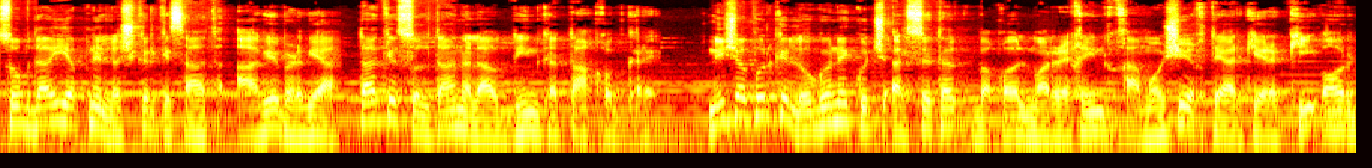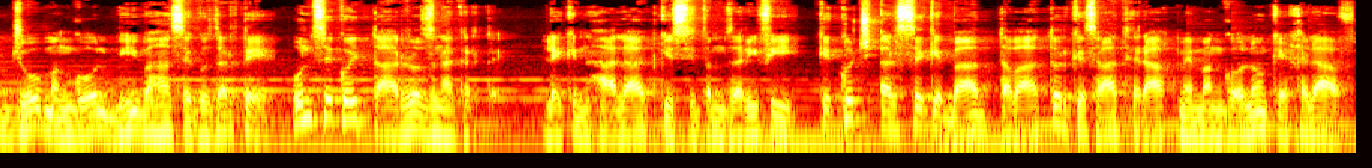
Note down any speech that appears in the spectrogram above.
सुबदाई अपने लश्कर के साथ आगे बढ़ गया ताकि सुल्तान अलाउद्दीन का ताकुब करे। निशापुर के लोगों ने कुछ अरसे तक बकौल मर्रखीन खामोशी इख्तियार किए रखी और जो मंगोल भी वहाँ से गुजरते, उनसे कोई तारुज न करते। लेकिन हालात की सितम जरीफी के कुछ अरसे के बाद तवातुर के साथ इराक में मंगोलों के खिलाफ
